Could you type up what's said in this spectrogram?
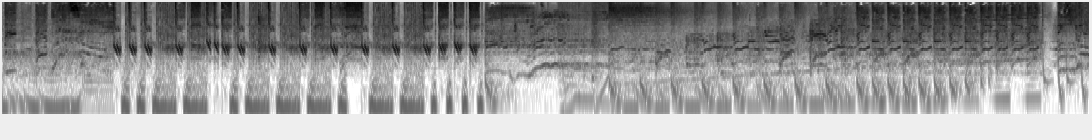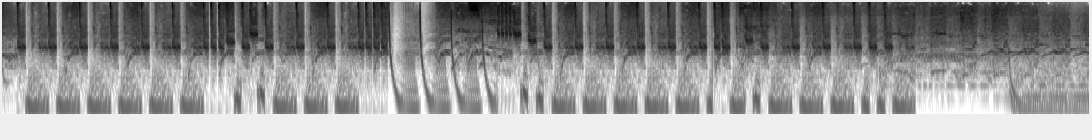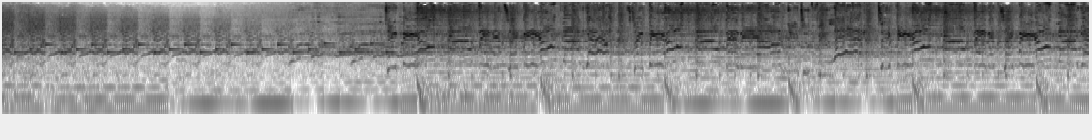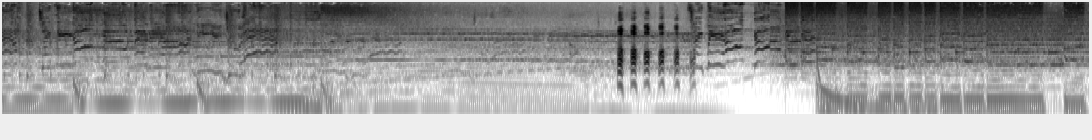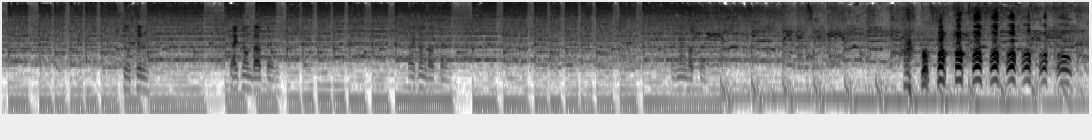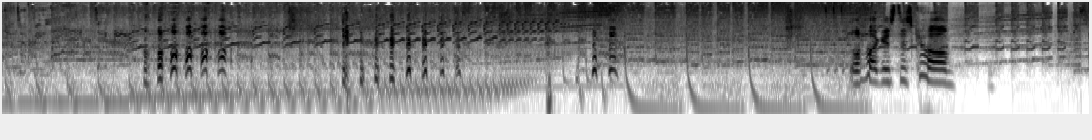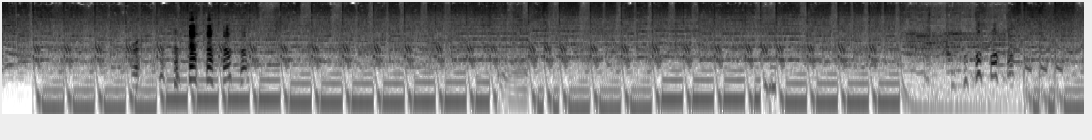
Still, still. Back down that there. Back down that there. Back down that there. The fuck is this calm?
